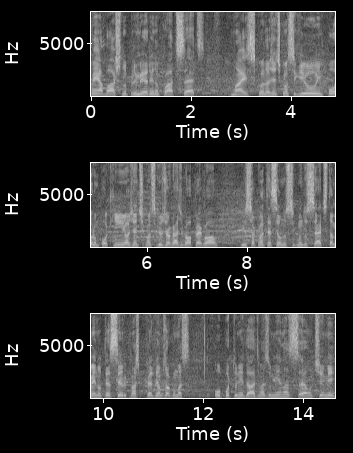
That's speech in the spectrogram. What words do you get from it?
bem abaixo no primeiro e no quarto set, mas quando a gente conseguiu impor um pouquinho, a gente conseguiu jogar de igual para igual. Isso aconteceu no segundo set, também no terceiro, que nós perdemos algumas oportunidades. Mas o Minas é um time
